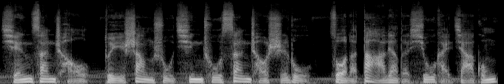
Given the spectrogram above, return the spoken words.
前三朝对上述清初三朝实录做了大量的修改加工，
